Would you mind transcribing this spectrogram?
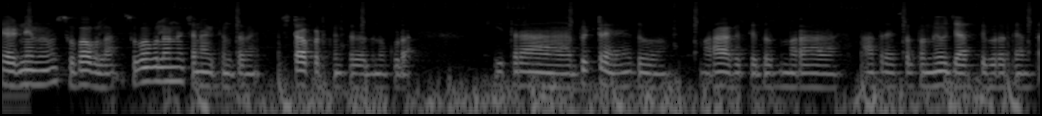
ಎರಡನೇ ಮೇವು ಸುಬಾಬುಲ. ಸುಬಾಬುಲನೂ ಚೆನ್ನಾಗಿ ತಿಂತವೆ ಇಷ್ಟಪಟ್ಟು ತಿಂತವೆ ಅದನ್ನು ಕೂಡ. ಈ ಥರ ಬಿಟ್ಟರೆ ಅದು ಮರ ಆಗುತ್ತೆ, ದೊಡ್ಡ ಮರ ಆದರೆ ಸ್ವಲ್ಪ ಮೇವು ಜಾಸ್ತಿ ಬರುತ್ತೆ ಅಂತ.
